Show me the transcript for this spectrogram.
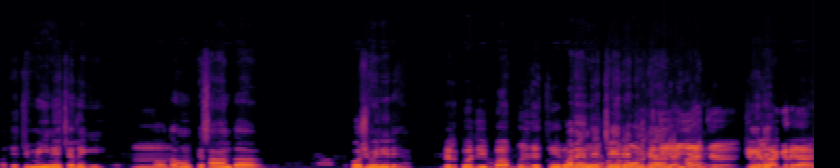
ਪਰ ਜੇ ਜ਼ਮੀਨ ਹੀ ਚਲੇ ਗਈ ਤਾਂ ਉਹ ਤਾਂ ਹੁਣ ਕਿਸਾਨ ਦਾ ਕੁਝ ਵੀ ਨਹੀਂ ਰਿਹਾ। ਬਿਲਕੁਲ ਜੀ ਬਾਪੂ ਜੀ ਦੇ ਚਿਹਰੇ ਪਰ ਇਹਦੇ ਚਿਹਰੇ ਰੌਣਕ ਜੀ ਆਈ ਅੱਜ ਕਿਵੇਂ ਲੱਗ ਰਿਹਾ?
